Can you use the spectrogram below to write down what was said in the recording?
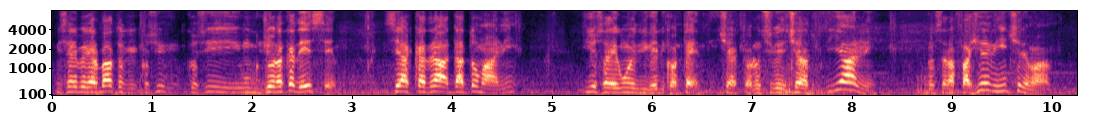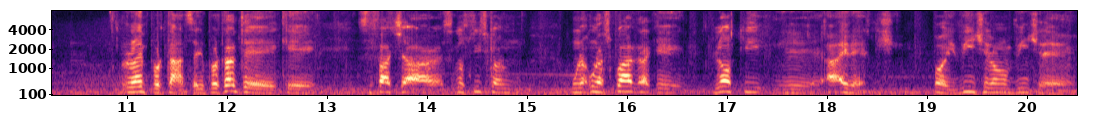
mi sarebbe garbato che così, così un giorno accadesse, se accadrà da domani io sarei uno di quelli contenti. Certo, non si vincerà tutti gli anni, non sarà facile vincere, ma non ha importanza. L'importante è che si, faccia, si costruisca un, una, una, squadra che lotti eh, ai vertici. Poi vincere o non vincere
